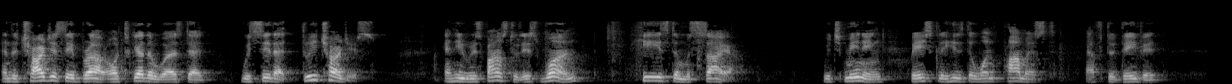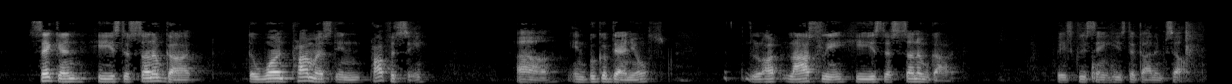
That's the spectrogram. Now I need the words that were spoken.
And the charges they brought altogether was that we see that three charges, and he responds to this. One, he is the Messiah, which meaning basically he's the one promised after David. Second, he is the Son of God, the one promised in prophecy uh, in Book of Daniel. La- lastly, he is the Son of God, basically saying he's the God himself.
